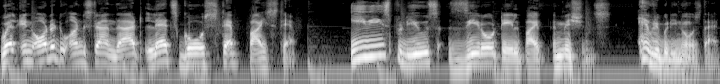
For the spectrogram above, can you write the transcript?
Well, in order to understand that, let's go step by step. EVs produce zero tailpipe emissions. Everybody knows that.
